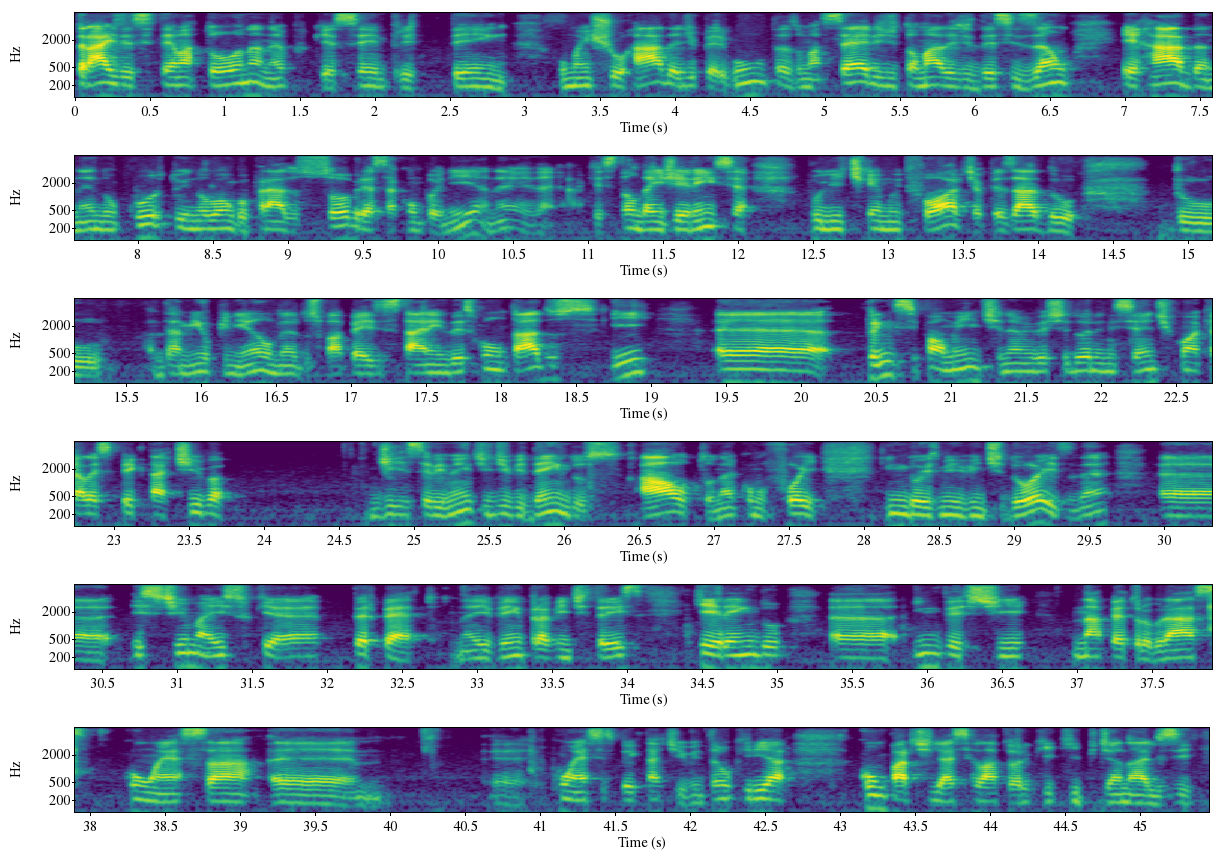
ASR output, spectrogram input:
traz esse tema à tona, né? Porque sempre tem uma enxurrada de perguntas, uma série de tomadas de decisão errada né, no curto e no longo prazo sobre essa companhia. Né? A questão da ingerência política é muito forte, apesar do, do da minha opinião, né, dos papéis estarem descontados e é, principalmente né, o investidor iniciante com aquela expectativa de recebimento de dividendos alto, né, como foi em 2022, né, uh, estima isso que é perpétuo, né, e vem para 23 querendo uh, investir na Petrobras com essa é, é, com essa expectativa. Então, eu queria compartilhar esse relatório que a equipe de análise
